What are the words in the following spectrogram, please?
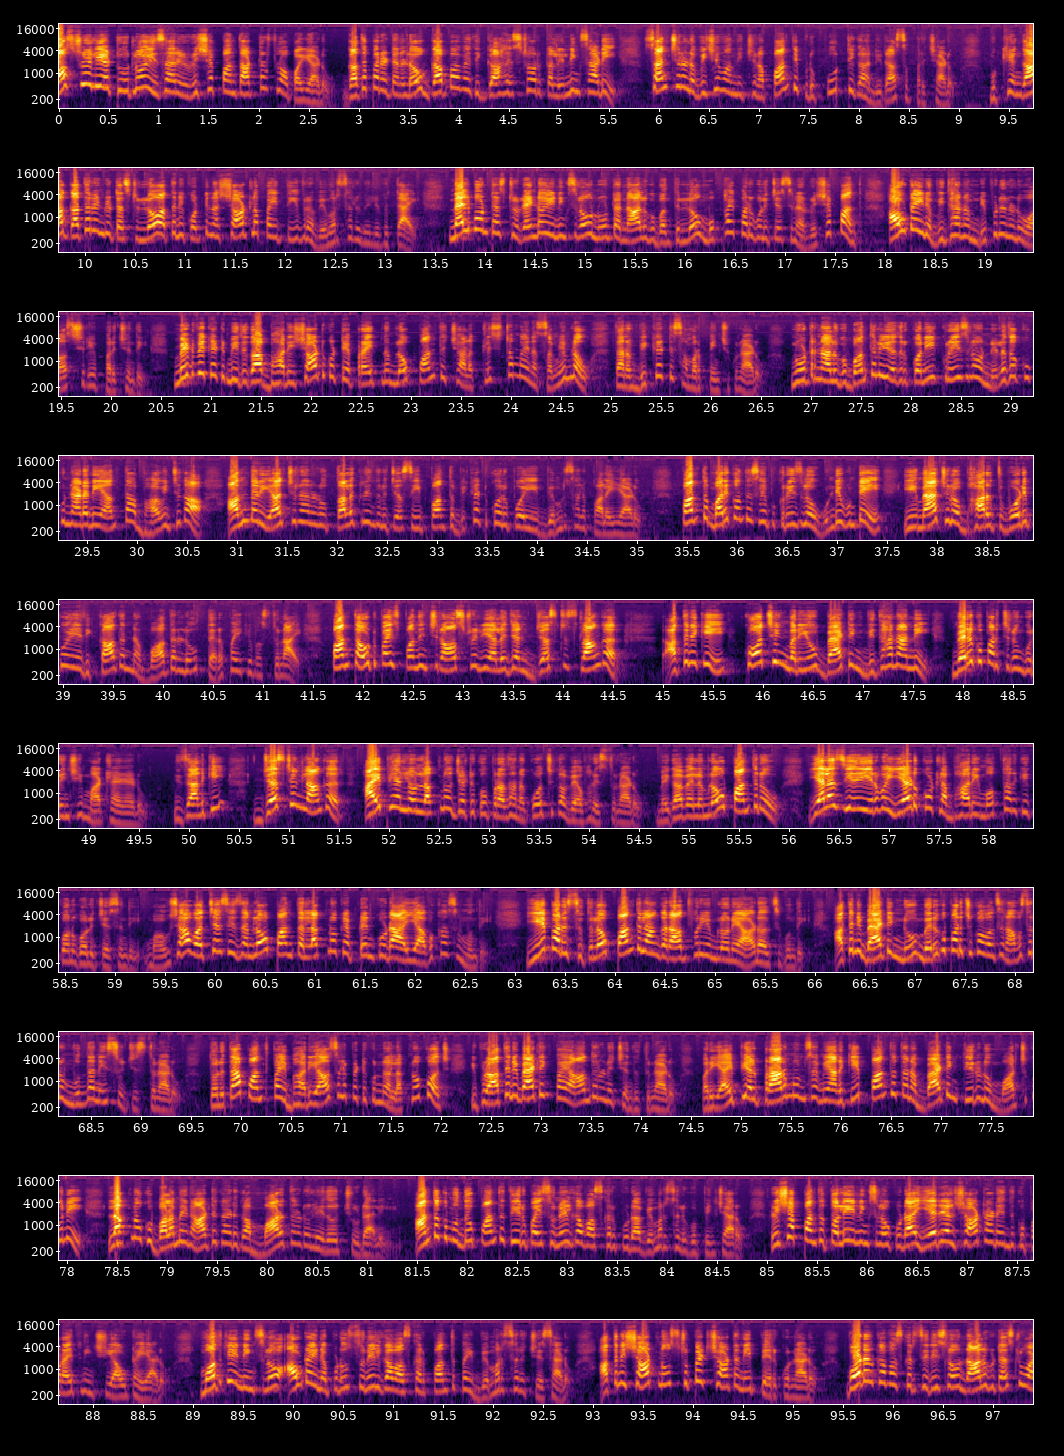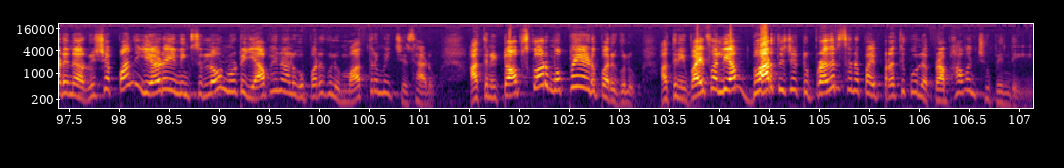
Australia టూర్లో ఈసారి Rishabh Pant utter flop అయ్యాడు. గత పర్యటనలో గబ్బావేదికగా హిస్టారికల్ ఇన్నింగ్స్ ఆడి సంచలన విజయం అందించిన పంత్ ఇప్పుడు పూర్తిగా నిరాశపరిచాడు. ముఖ్యంగా గత రెండు టెస్టుల్లో అతని కొట్టిన షాట్లపై తీవ్ర విమర్శలు వెలువెత్తాయి మెల్బోర్న్ టెస్టు రెండో ఇన్నింగ్స్లో నూట నాలుగు బంతుల్లో ముప్పై పరుగులు చేసిన రిషబ్ పంత్ అవుట్ అయిన విధానం నిపుణులను ఆశ్చర్యపరిచింది. మిడ్ వికెట్ మీదుగా భారీ షాట్ కొట్టే ప్రయత్నంలో పంత్ చాలా క్లిష్టమైన సమయంలో తన వికెట్ సమర్పించుకున్నాడు. నూట నాలుగు బంతులు ఎదుర్కొని క్రీజ్లో నిలదొక్కున్నాడని అంత భావించగా అందరి అంచనాలను తలక్రిందులు చేసి పంత్ వికెట్ కోల్పోయి విమర్శల పాలయ్యాడు. పంత్ మరికొంతసేపు క్రీజులో ఉండి ఉంటే ఈ మ్యాచ్లో భారత్ ఓడిపోయేది కాదన్న వాదనలు తెరపైకి వస్తున్నాయి. పంత్ అవుట్పై స్పందించిన ఆస్ట్రేలియా లెజెండ్ జస్టిస్ లాంగర్ అతనికి కోచింగ్ మరియు బ్యాటింగ్ విధానాన్ని మెరుగుపరచడం గురించి మాట్లాడాడు. నిజానికి జస్టిన్ లాంగర్ ఐపీఎల్లో లక్నో జట్టుకు ప్రధాన కోచ్గా వ్యవహరిస్తున్నాడు. మెగావేలంలో పంత్ను ఎల్ఎస్ఏ ఇరవై ఏడు కోట్ల భారీ మొత్తానికి కొనుగోలు చేసింది. బహుశా వచ్చే సీజన్లో పంత్ లక్నో కెప్టెన్ కూడా అయ్యే అవకాశం ఉంది. ఏ పరిస్థితిలో పంత్ లాంగర్ ఆధ్వర్యంలోనే ఆడాల్సి ఉంది? అతని బ్యాటింగ్ను మెరుగుపరుచుకోవాల్సిన అవసరం ఉందని సూచిస్తున్నాడు. తొలుత పంత్పై భారీ ఆశలు పెట్టుకున్న లక్నో కోచ్ ఇప్పుడు అతని బ్యాటింగ్పై ఆందోళన చెందుతున్నాడు. మరి ఐపీఎల్ ప్రారంభం సమయానికి పంత్ తన బ్యాటింగ్ తీరును మార్చుకుని లక్నోకు బలమైన ఆటగాడుగా మారతాడో లేదో చూడాలి. అంతకుముందు పంత్ తీరుపై సునీల్ గవాస్కర్ కూడా విమర్శలు గుప్పించారు. రిషబ్ పంత్ తొలి ఇన్నింగ్స్లో కూడా ఏరియల్ షాట్ ఆడేందుకు ప్రయత్నించి అవుట్ అయ్యాడు. మొదటి ఇన్నింగ్స్లో అవుట్ అయినప్పుడు సునీల్ గవాస్కర్ పంత్ పై విమర్శలు చేశాడు. అతని షాట్ను షాట్ అని పేర్కొన్నాడు. బోర్డర్ గవాస్కర్ సిరీస్లో నాలుగు టెస్టులు ఆడిన రిషబ్ పంత్ ఏడో ఇన్నింగ్స్లో నూట యాభై నాలుగు పరుగులు మాత్రమే చేశాడు. అతని టాప్ స్కోర్ ముప్పై ఏడు పరుగులు. అతని వైఫల్యం భారత జట్టు ప్రదర్శనపై ప్రతికూల ప్రభావం చూపింది.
